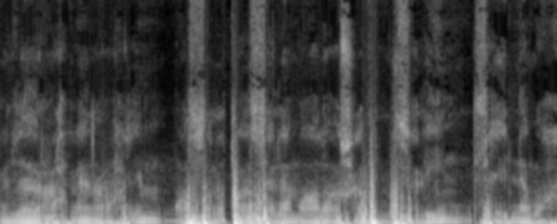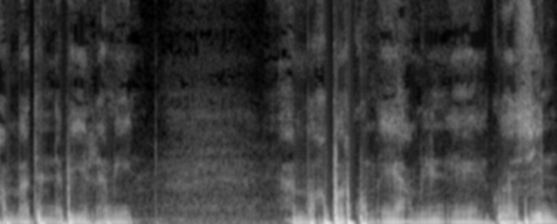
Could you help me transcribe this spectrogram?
بسم الله الرحمن الرحيم والصلاة والسلام على أشرف المرسلين سيدنا محمد النبي الأمين. أما أخباركم إيه؟ عاملين إيه؟ كويسين؟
